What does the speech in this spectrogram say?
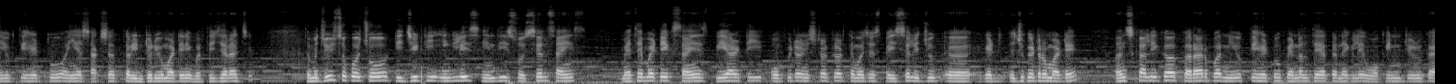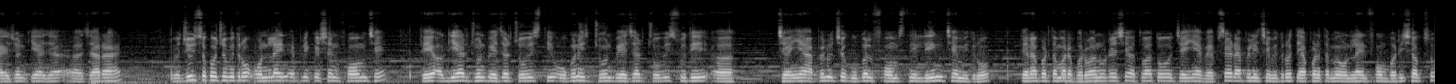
નિયુક્તિ હેતુ અહીંયા સાક્ષાત્કાર ઇન્ટરવ્યુ માટેની ભરતી જાહેરાત છે. તમે જોઈ શકો છો TGT English Hindi social science mathematics science PRT computer instructor તેમજ સ્પેશિયલ એજ્યુકેટર માટે અંશકાલિક કરાર પર નિયુક્તિ हेतु પેનલ તૈયાર करने के लिए वॉक ઇન્ટરવ્યુ इंटरव्यू का आयोजन किया जा, जा તમે જોઈ શકો છો મિત્રો ઓનલાઈન એપ્લિકેશન ફોર્મ છે. તે અગિયાર જૂન બે હજાર ચોવીસથી ઓગણીસ જૂન બે હજાર ચોવીસ સુધી જે અહીંયા આપેલું છે ગૂગલ ફોર્મ્સની લિંક છે મિત્રો, તેના પર તમારે ભરવાનું રહેશે અથવા તો જે અહીંયા વેબસાઇટ આપેલી છે મિત્રો, ત્યાં પણ તમે ઓનલાઈન ફોર્મ ભરી શકશો.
